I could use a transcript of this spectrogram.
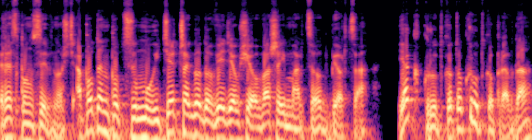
responsywność, a potem podsumujcie, czego dowiedział się o waszej marce odbiorca. Jak krótko, to krótko, prawda?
